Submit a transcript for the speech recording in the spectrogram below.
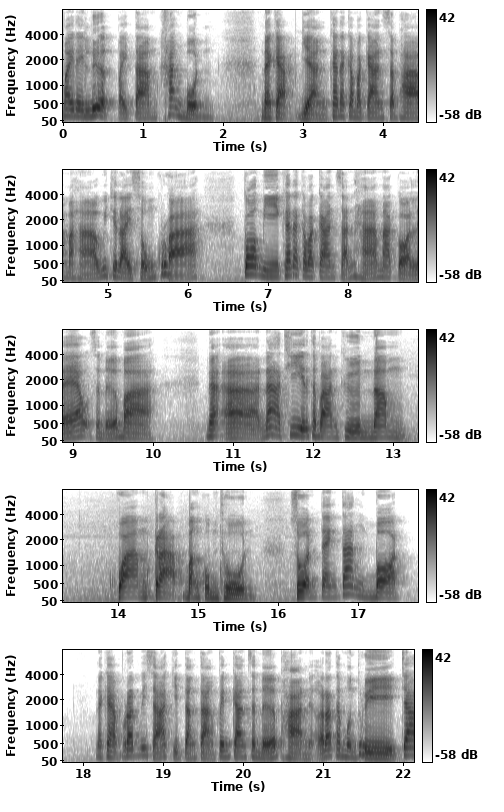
ไม่ได้เลือกไปตามข้างบนนะครับอย่างคณะกรรมการสภามหาวิทยาลัยสงขลาก็มีคณะกรรมการสรรหามาก่อนแล้วเสนอมา หน้าหน้าที่รัฐบาลคือนำความกราบบังคมทูล ส่วนแต่งตั้งบอร์ดนะครับรัฐวิสาหกิจต่างๆ เป็นการเสนอผ่านรัฐมนตรีเจ้า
